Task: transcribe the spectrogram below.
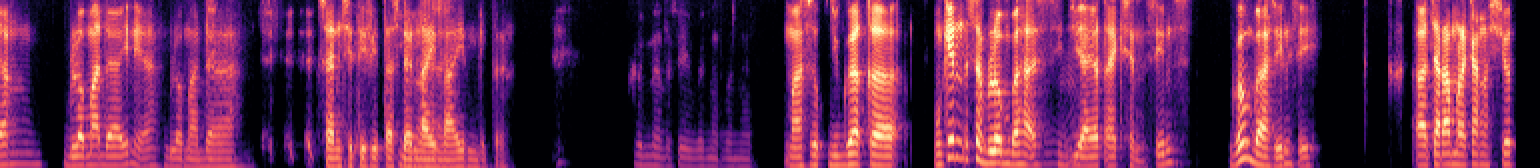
yang belum ada ini ya belum ada sensitivitas dan iya. lain-lain gitu. Bener sih bener-bener masuk juga ke mungkin sebelum bahas Hmm. CGI atau action scenes gue bahas ini sih. Eh, cara mereka nge-shoot.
